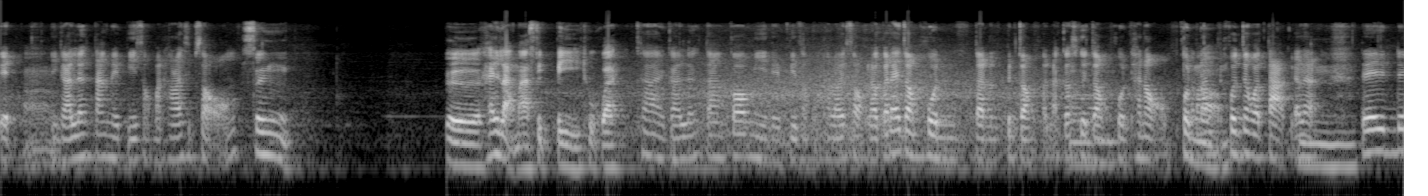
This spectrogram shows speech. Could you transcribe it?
2511 มีการเลือกตั้งในปี 2512 ซึ่งเออให้หลังมาสิบปีถูกป่ะใช่การเลือกตั้งก็มีในปี 2502 แล้วก็ได้จอมพลตอนนั้นเป็นจอมพลแล้วก็คือจอมพลถนอมคนบ้านถนอมคนจังหวัดตากนั่นแหละอืมได้ได้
